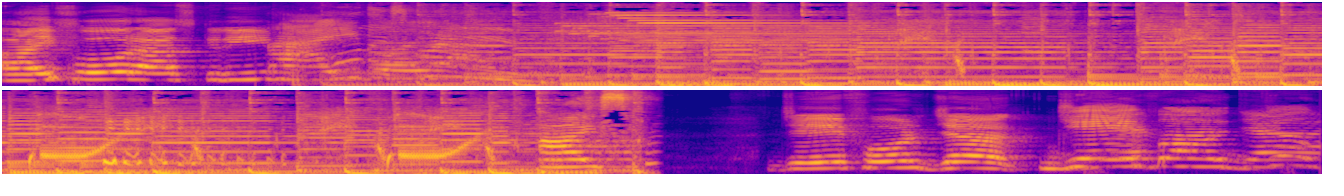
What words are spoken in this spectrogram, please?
I for ice cream. I for Ice J for jug. J for jug.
